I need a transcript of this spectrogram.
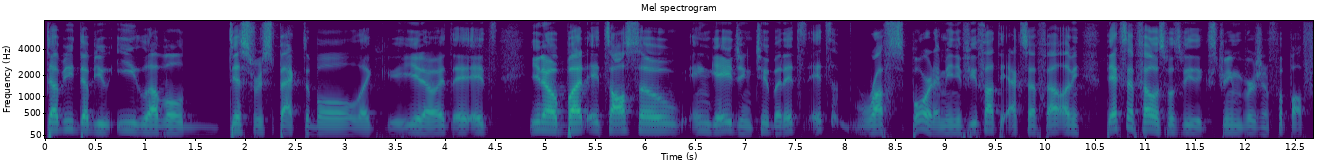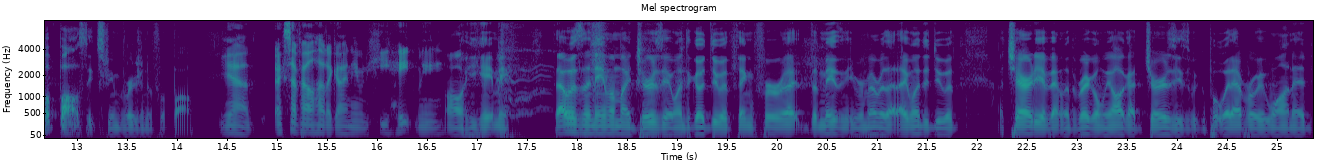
WWE level disrespectable. Like you know, it, it, it's you know, but it's also engaging too. But it's it's a rough sport. I mean, if you thought the XFL, I mean, the XFL is supposed to be the extreme version of football. Football is the extreme version of football. Yeah, XFL had a guy named He Hate Me. Oh, he hate me. That was the name on my jersey. I went to go do a thing for. Uh, it's amazing that you remember that. I went to do a, a charity event with Riggle, and we all got jerseys. We could put whatever we wanted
